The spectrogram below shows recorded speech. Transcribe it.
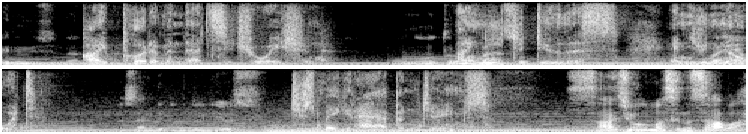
Benim yüzümden. I put him in that situation. I need to do this, and you know it. Sen de bunu biliyorsun. Just make it happen, James. Sadece olmasını sağla.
